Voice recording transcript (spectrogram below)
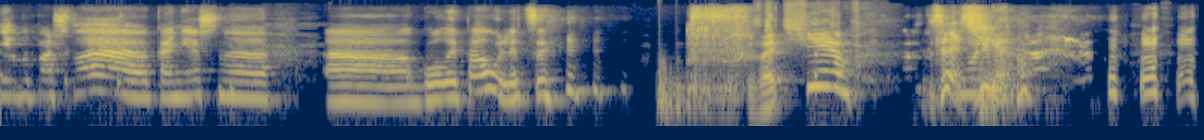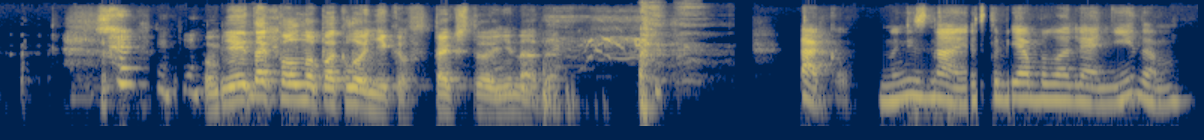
Я бы пошла, конечно, а, голой по улице. Зачем? Зачем? У меня и так полно поклонников, так что не надо. Так, ну не знаю, если бы я была Леонидом...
